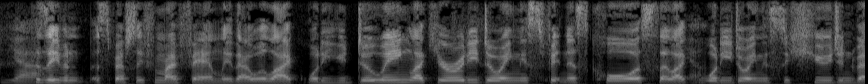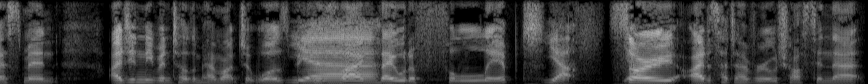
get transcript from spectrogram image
Yeah. Because even, especially for my family, they were like, what are you doing? Like, you're already doing this fitness course. They're like, what are you doing? This is a huge investment. I didn't even tell them how much it was because Yeah. like they would have flipped. yeah. So I just had to have real trust in that.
